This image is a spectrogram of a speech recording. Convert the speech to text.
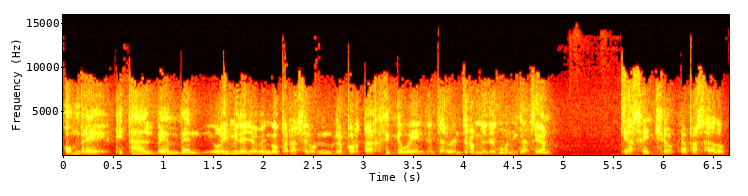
Hombre, ¿qué tal? Ven, ven. Digo, oye, mira, yo vengo para hacer un reportaje que voy a intentar vender un medio de comunicación. ¿Qué has hecho? ¿Qué ha pasado?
